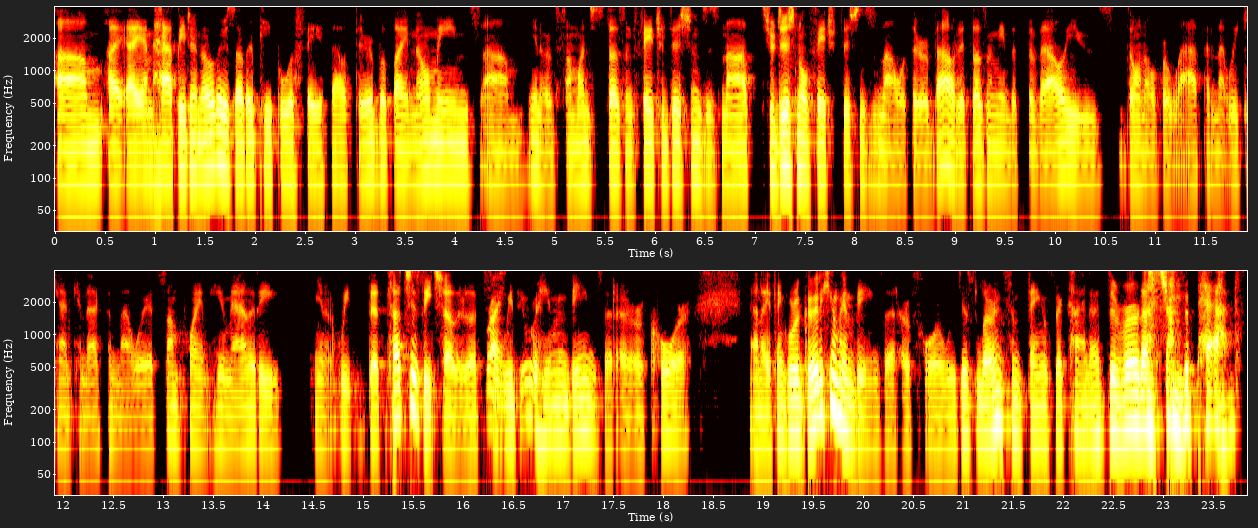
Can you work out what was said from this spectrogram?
Um, I, I, am happy to know there's other people of faith out there, but by no means, um, you know, if someone just doesn't faith traditions is not traditional faith traditions is not what they're about. It doesn't mean that the values don't overlap and that we can't connect in that way. At some point, humanity, you know, we that touches each other. That's right. what we do. We're human beings that at our core. And I think we're good human beings at our core. We just learn some things that kind of divert us from the path.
